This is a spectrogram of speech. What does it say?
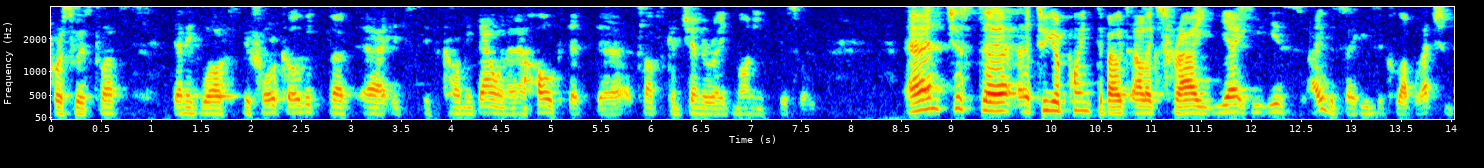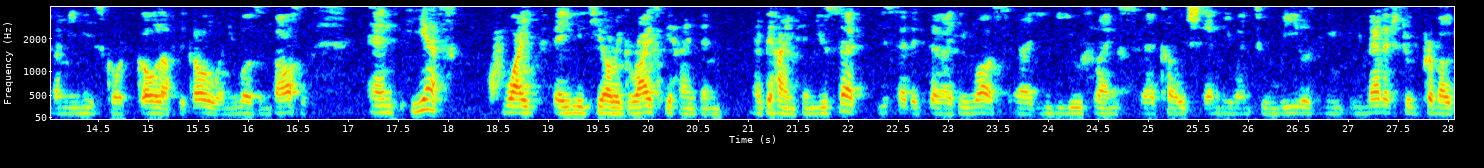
for Swiss clubs than it was before COVID, but uh, it's it's calming down, and I hope that uh, clubs can generate money this way. And just uh, uh, to your point about Alex Frei, yeah, he is, I would say he's a club legend. I mean, he scored goal after goal when he was in Basel. And he has quite a meteoric rise behind him. Uh, behind him, you said you said it. Uh, he was uh, in the youth ranks uh, coach. Then he went to Real. He, he managed to promote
